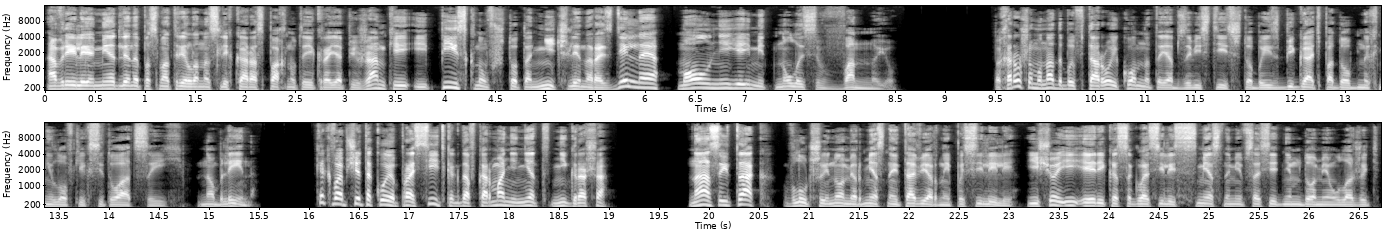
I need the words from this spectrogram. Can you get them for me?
Аврелия медленно посмотрела на слегка распахнутые края пижамки и, пискнув что-то нечленораздельное, молнией метнулась в ванную. По-хорошему, надо бы второй комнатой обзавестись, чтобы избегать подобных неловких ситуаций. Но, блин, как вообще такое просить, когда в кармане нет ни гроша? Нас и так в лучший номер местной таверны поселили. Еще и Эрика согласились с местными в соседнем доме уложить.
